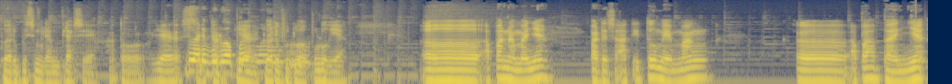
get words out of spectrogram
2019 ya atau ya sekitar- 2020 ya mulai. 2020 ya. Eh, apa namanya pada saat itu memang eh, apa banyak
